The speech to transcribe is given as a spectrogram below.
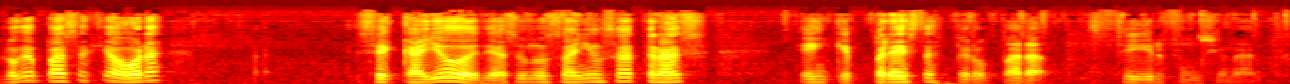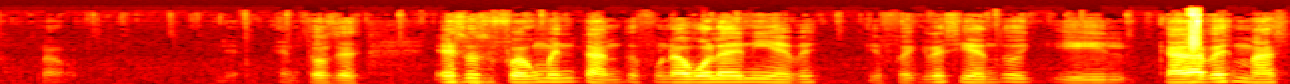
Lo que pasa es que ahora se cayó desde hace unos años atrás en que prestas, pero para seguir funcionando. Entonces, eso se fue aumentando, fue una bola de nieve que fue creciendo y, cada vez más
